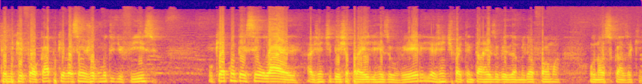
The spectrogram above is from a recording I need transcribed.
temos que focar porque vai ser um jogo muito difícil. O que aconteceu lá a gente deixa para ele resolver e a gente vai tentar resolver da melhor forma o nosso caso aqui.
